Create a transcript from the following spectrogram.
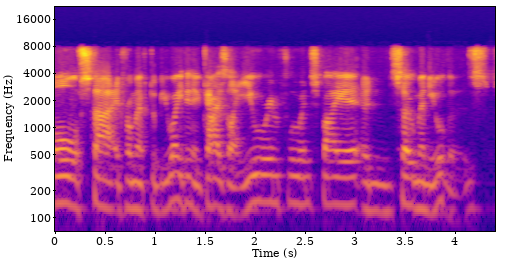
all started from FWA, didn't it? Guys like you were influenced by it, and so many others.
